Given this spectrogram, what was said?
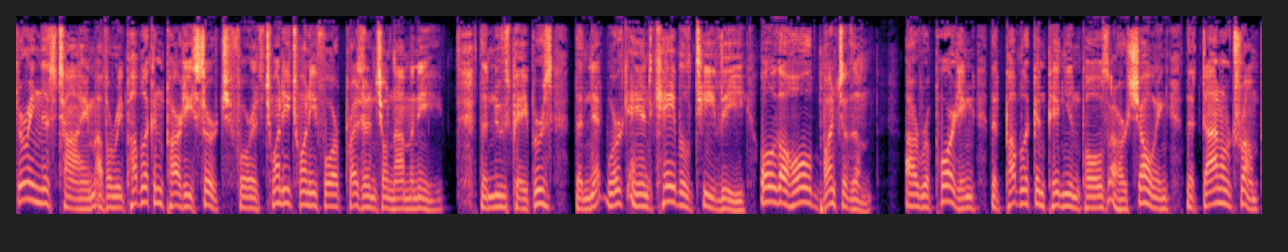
During this time of a Republican Party search for its 2024 presidential nominee, the newspapers, the network, and cable TV, oh, the whole bunch of them, are reporting that public opinion polls are showing that Donald Trump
